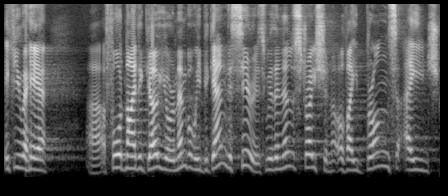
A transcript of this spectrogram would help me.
If you were here uh, a fortnight ago, you'll remember we began this series with an illustration of a Bronze Age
